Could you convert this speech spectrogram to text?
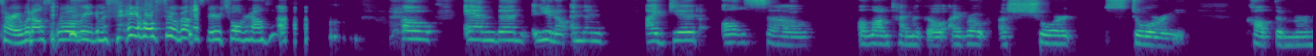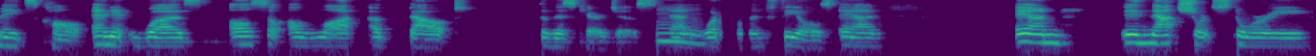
Sorry what else what were you going to say also about the spiritual realm? Uh, oh and then you know and then i did also a long time ago, I wrote a short story called The Mermaid's Call. And it was also a lot about the miscarriages mm. and what a woman feels. And and in that short story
